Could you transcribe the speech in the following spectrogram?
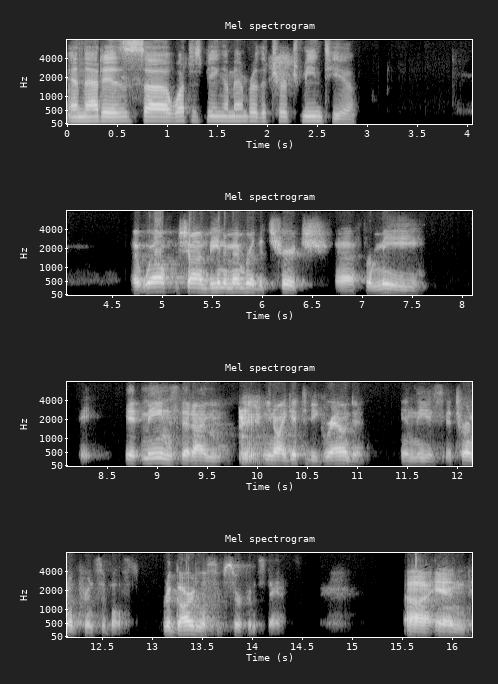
and that is, uh, what does being a member of the church mean to you? Uh, well, Sean, being a member of the church uh, for me, it, it means that I'm, you know, I get to be grounded in these eternal principles, regardless of circumstance. Uh, and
